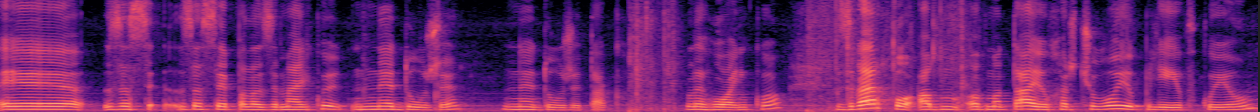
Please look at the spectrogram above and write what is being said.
е, засипала земелькою, не дуже, не дуже так легонько. Зверху обмотаю харчовою плівкою.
